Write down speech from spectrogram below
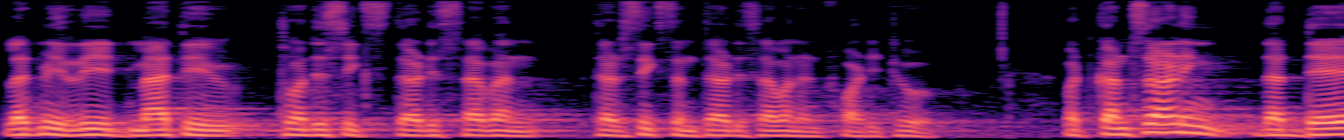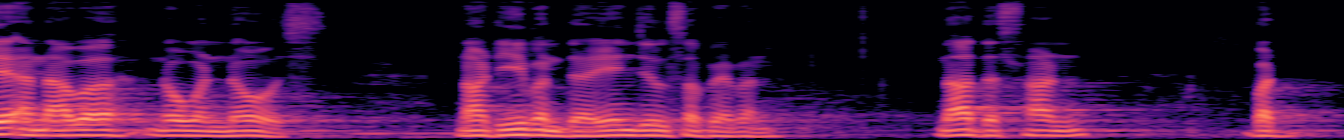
Let me read Matthew 26, 37, 36 and 37 and 42. But concerning that day and hour, no one knows, not even the angels of heaven, not the Son, but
